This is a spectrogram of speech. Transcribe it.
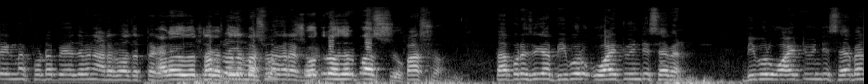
টেন মার্ক ফোরটা পেয়ে যাবেন আঠারো হাজার টাকা আঠারো হাজার টাকা পাঁচশো টাকা রাখবেন সতেরো হাজার পাঁচশো। পাঁচশো। তারপরে ভিভোর ওয়াই টোয়েন্টি সেভেন ভিভোর ওয়াই টোয়েন্টি সেভেন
